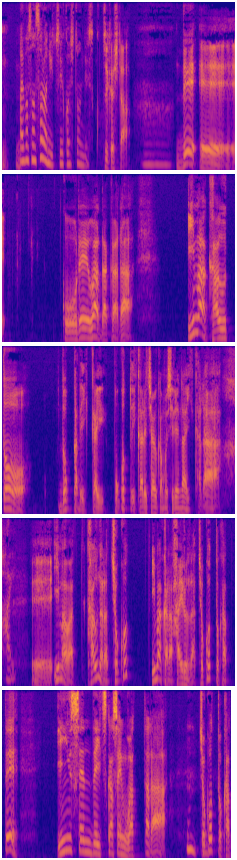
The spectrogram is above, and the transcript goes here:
うん。相葉さんさらに追加したんですか？追加した。で、えー、これはだから、今買うと、どっかで一回ポコッと行かれちゃうかもしれないから、はい。えー、今は買うならちょこ今から入るならちょこっと買って、陰線で5日線割ったら、ちょこっと買っ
